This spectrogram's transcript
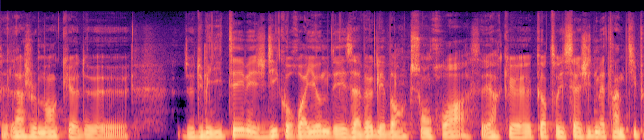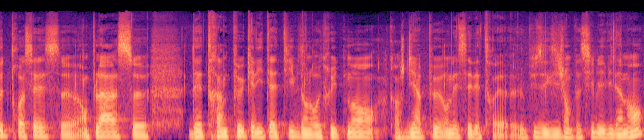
là je manque de, d'humilité, mais je dis qu'au royaume des aveugles, les banques sont rois. C'est-à-dire que quand il s'agit de mettre un petit peu de process euh, en place, euh, d'être un peu qualitatif dans le recrutement, quand je dis un peu, on essaie d'être euh, le plus exigeant possible, évidemment,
